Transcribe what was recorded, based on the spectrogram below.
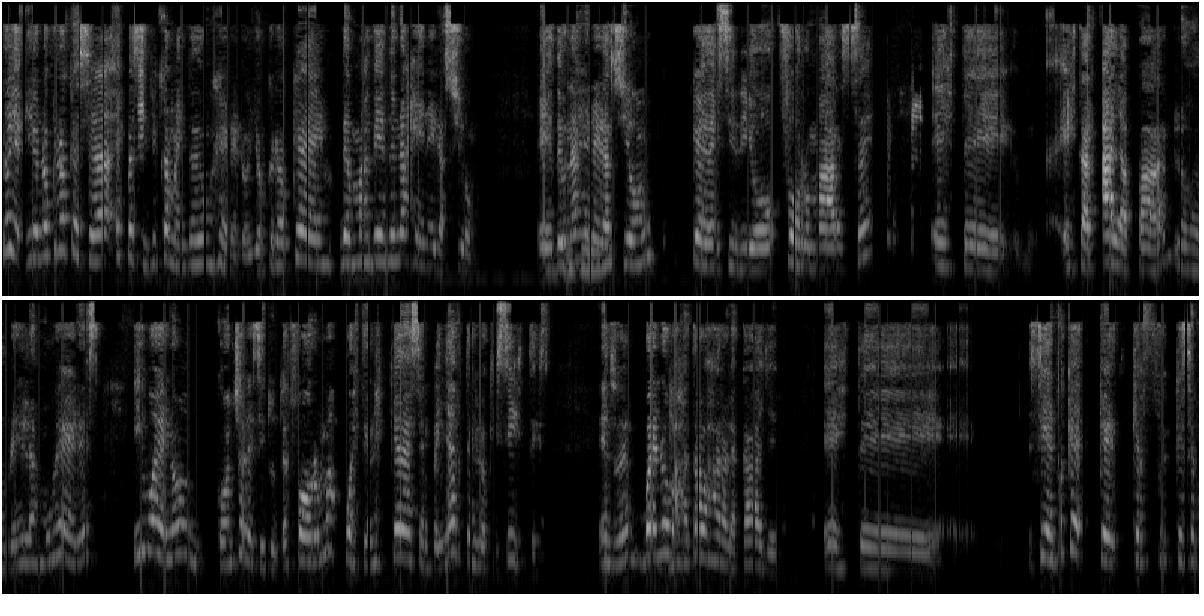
No, yo, no creo que sea específicamente de un género, yo creo que es de, más bien de una generación. Es de una generación que decidió formarse, este, estar a la par, los hombres y las mujeres. Y bueno, conchale, si tú te formas, pues tienes que desempeñarte en lo que hiciste. Entonces, bueno, vas a trabajar a la calle. Este, siento que, que, que, se,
